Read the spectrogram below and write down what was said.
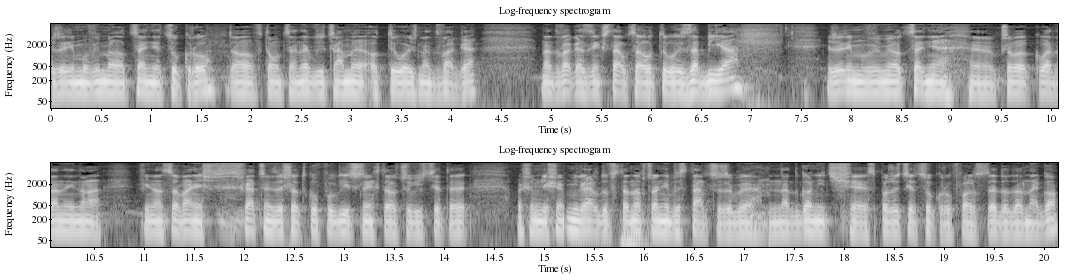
Jeżeli mówimy o cenie cukru, to w tą cenę wliczamy otyłość, nadwagę. Nadwaga zniekształca, otyłość zabija. Jeżeli mówimy o cenie e, przekładanej na finansowanie świadczeń ze środków publicznych, to oczywiście te 80 miliardów stanowczo nie wystarczy, żeby nadgonić spożycie cukru w Polsce dodanego.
